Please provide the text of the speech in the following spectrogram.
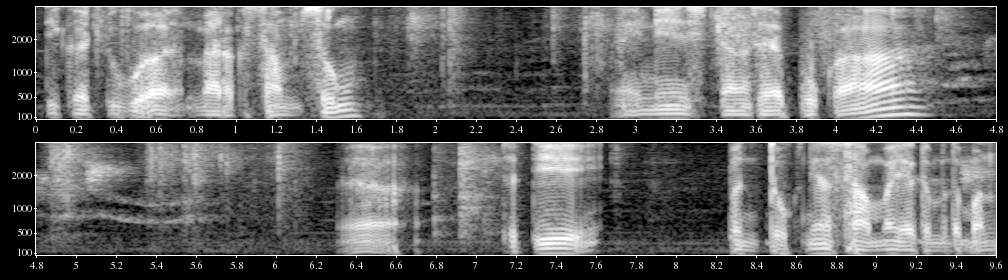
32 merek Samsung. Nah, ini sedang saya buka. Ya jadi bentuknya sama ya teman-teman.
